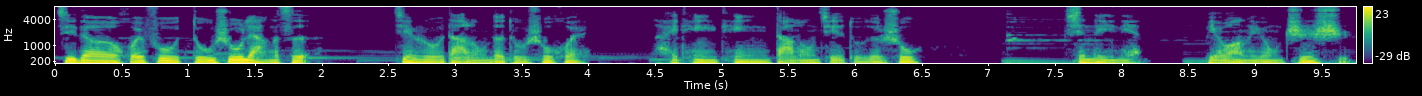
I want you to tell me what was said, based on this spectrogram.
记得回复“读书”两个字。进入大龙的读书会，来听一听大龙解读的书。新的一年，别忘了用知识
